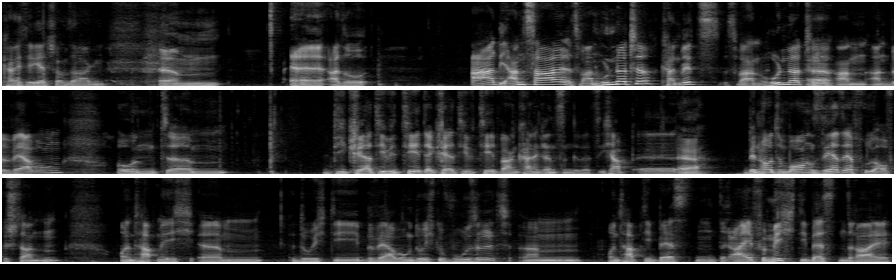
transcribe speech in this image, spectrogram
kann ich dir jetzt schon sagen. Ähm, äh, also A, die Anzahl, es waren Hunderte, kein Witz, es waren Hunderte ja. an, an Bewerbungen und ähm, die Kreativität, der Kreativität waren keine Grenzen gesetzt. Ich hab, äh, ja. bin heute Morgen sehr, sehr früh aufgestanden und habe mich ähm, durch die Bewerbung durchgewuselt ähm, und habe die besten drei, für mich die besten drei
